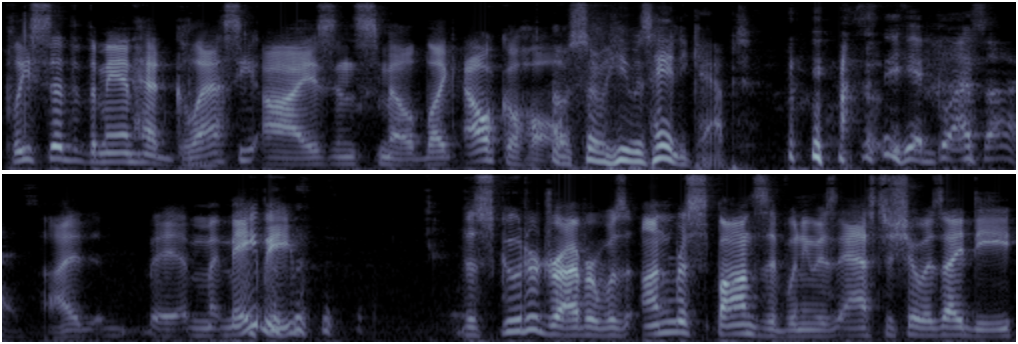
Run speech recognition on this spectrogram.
Police said that the man had glassy eyes and smelled like alcohol. Oh, so he was handicapped. he had glass eyes. I, m- maybe. The scooter driver was unresponsive when he was asked to show his ID,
